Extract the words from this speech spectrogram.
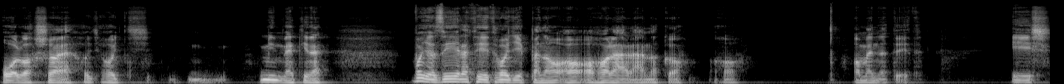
olvassa el, hogy, hogy mindenkinek vagy az életét, vagy éppen a, a, a halálának a, a, a menetét. És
